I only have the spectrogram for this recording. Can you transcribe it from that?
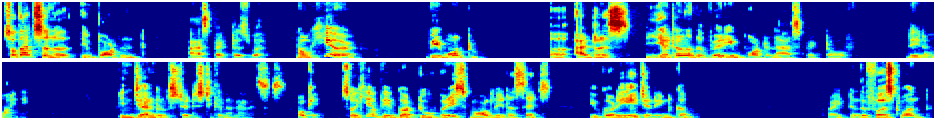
so that's an uh, important aspect as well. Now here, we want to uh, address yet another very important aspect of data mining in general statistical analysis. Okay, so here we've got two very small data sets. You've got age and income, right? In the first one,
